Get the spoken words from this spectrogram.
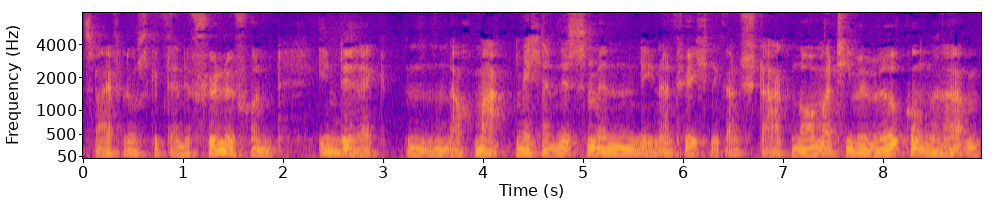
zweifellos gibt eine Fülle von indirekten auch Marktmechanismen, die natürlich eine ganz stark normative Wirkung mhm. haben,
